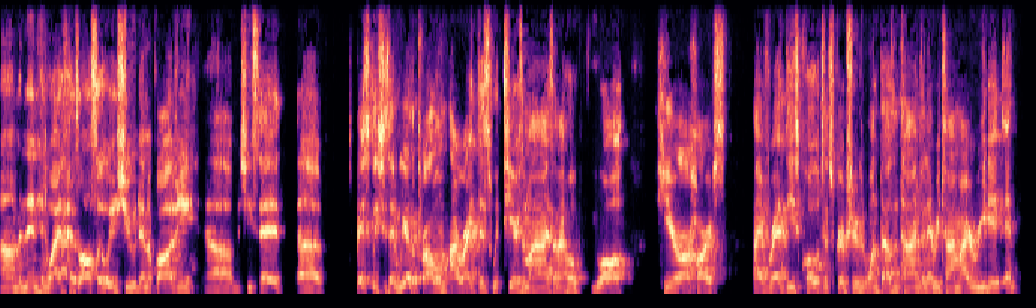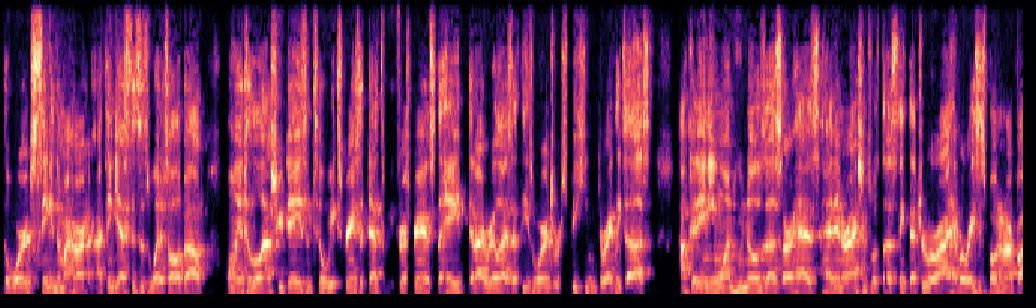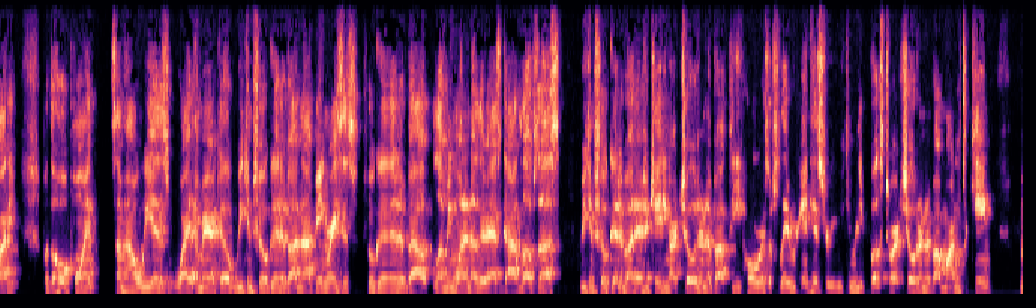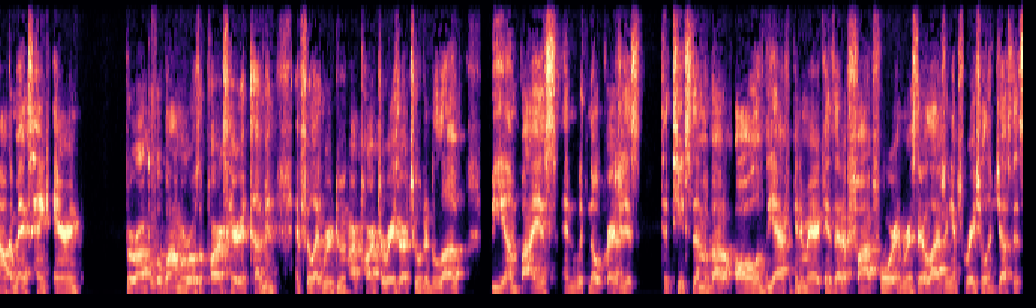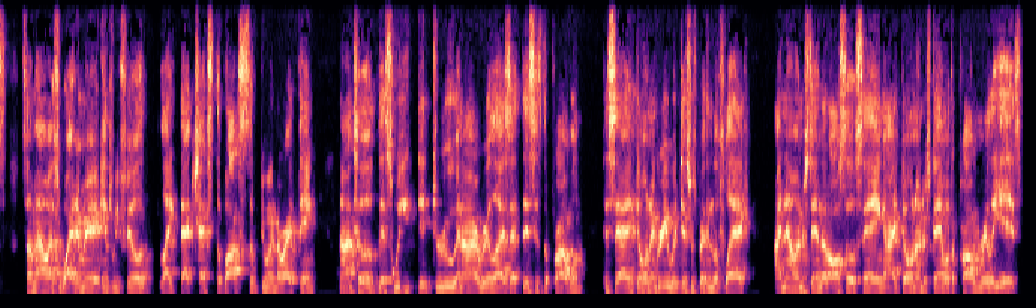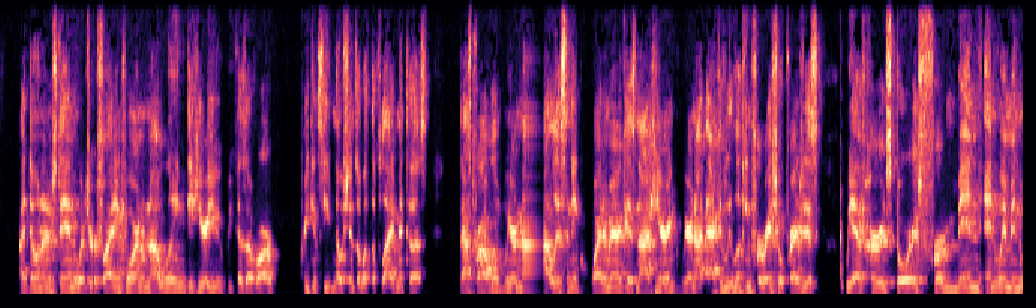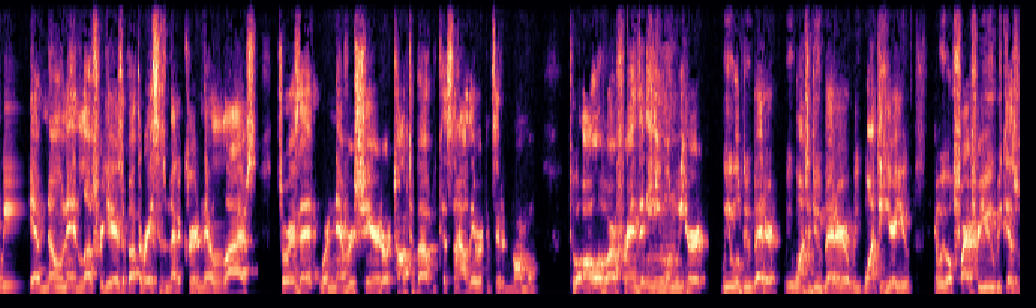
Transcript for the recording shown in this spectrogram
Um, and then his wife has also issued an apology. Um, she said, uh, basically, she said, We are the problem. I write this with tears in my eyes, and I hope you all hear our hearts. I've read these quotes and scriptures 1,000 times, and every time I read it and the words sink into my heart, I think, yes, this is what it's all about. Only until the last few days, until we experience the death, we experience the hate, that I realized that these words were speaking directly to us. How could anyone who knows us or has had interactions with us think that Drew or I have a racist bone in our body? But the whole point, somehow we as white America, we can feel good about not being racist, feel good about loving one another as God loves us. We can feel good about educating our children about the horrors of slavery and history. We can read books to our children about Martin Luther King, Malcolm X, Hank Aaron, Barack Obama, Rosa Parks, Harriet Tubman, and feel like we're doing our part to raise our children to love, be unbiased, and with no prejudice to teach them about all of the African Americans that have fought for and risked their lives against racial injustice. Somehow, as white Americans, we feel like that checks the boxes of doing the right thing. Not until this week did Drew and I realize that this is the problem. To say I don't agree with disrespecting the flag, I now understand that also saying I don't understand what the problem really is. I don't understand what you're fighting for, and I'm not willing to hear you because of our preconceived notions of what the flag meant to us. That's problem. We are not listening. White America is not hearing. We are not actively looking for racial prejudice we have heard stories from men and women we have known and loved for years about the racism that occurred in their lives, stories that were never shared or talked about because somehow they were considered normal. To all of our friends and anyone we hurt, we will do better. We want to do better. We want to hear you, and we will fight for you because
